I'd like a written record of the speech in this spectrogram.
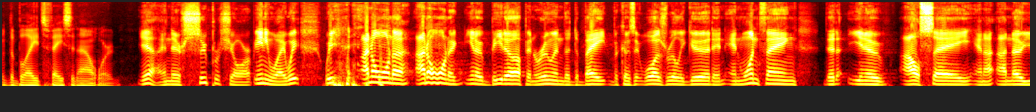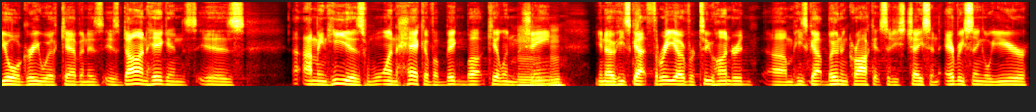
with the blades facing outward. Yeah, and they're super sharp. Anyway, we we I don't want to I don't want to you know beat up and ruin the debate because it was really good. And and one thing that you know I'll say, and I, I know you'll agree with Kevin is is Don Higgins is, I mean he is one heck of a big buck killing machine. Mm-hmm. You know, he's got three over 200. Um, he's got Boone and Crockett's that he's chasing every single year.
